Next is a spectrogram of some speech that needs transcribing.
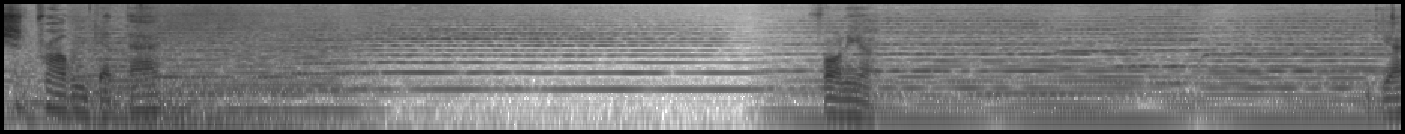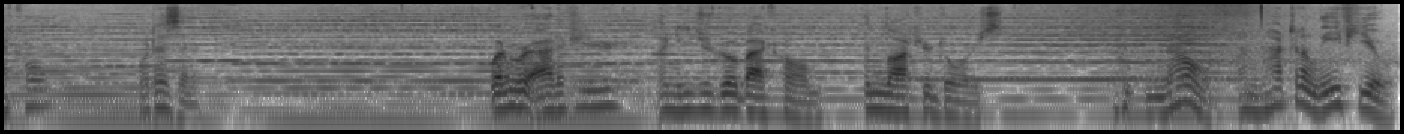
Should probably get that. Vanya. Yakol? What is it? When we're out of here, I need you to go back home and lock your doors. No, I'm not gonna leave you.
